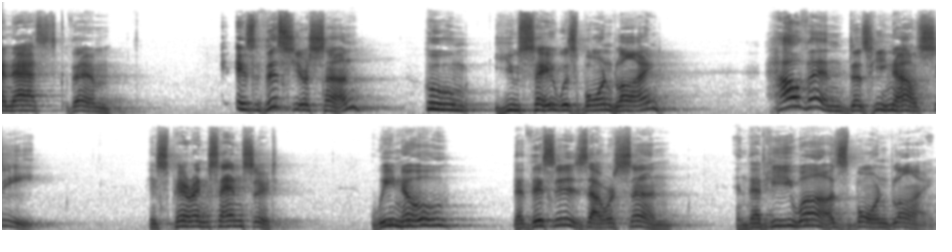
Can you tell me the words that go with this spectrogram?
and asked them, Is this your son, whom you say was born blind? How then does he now see? His parents answered, We know that this is our son, and that he was born blind.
